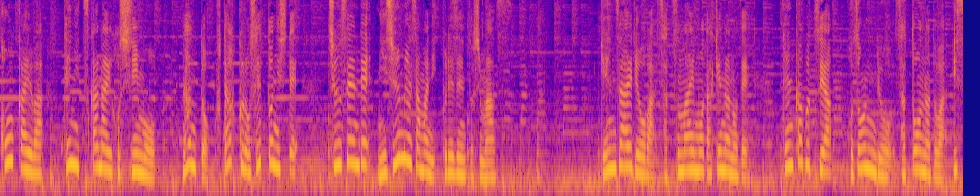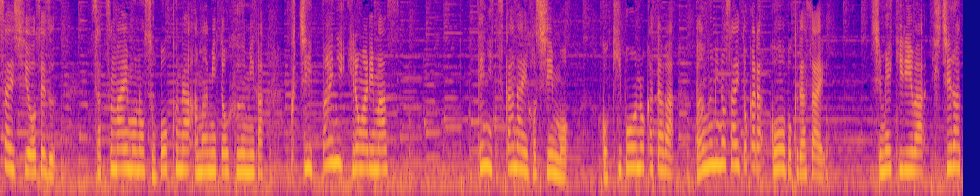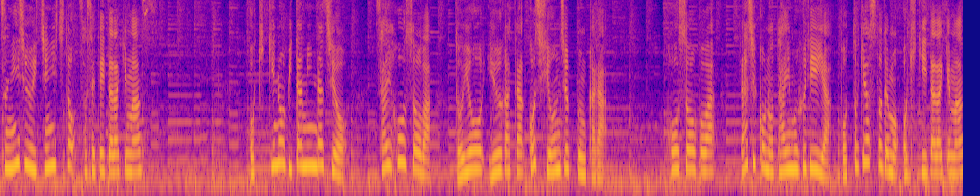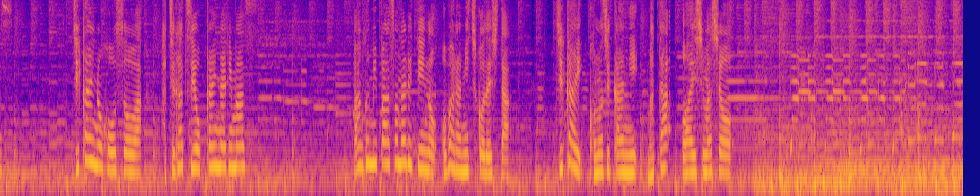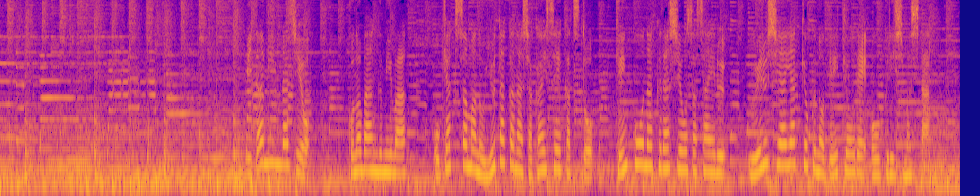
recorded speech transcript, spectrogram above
今回は手につかない干し芋をなんと2袋セットにして抽選で20名様にプレゼントします。原材料はさつまいもだけなので添加物や保存料砂糖などは一切使用せずさつまいもの素朴な甘みと風味が口いっぱいに広がります。手につかない干し芋ご希望の方は番組のサイトからご応募ください。締め切りは7月21日とさせていただきます。お聞きのビタミンラジオ再放送は土曜夕方5時40分から。放送後はラジコのタイムフリーやポッドキャストでもお聞きいただけます。次回の放送は8月4日になります。番組パーソナリティの小原美智子でした。次回この時間にまたお会いしましょうビタミンラジオこの番組はお客様の豊かな社会生活と健康な暮らしを支えるウエルシア薬局の提供でお送りしました。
